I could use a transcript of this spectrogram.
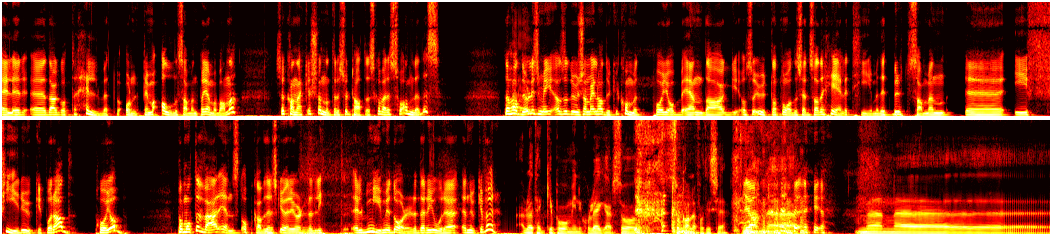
eller eh, det har gått til helvete ordentlig med alle sammen på hjemmebane, så kan jeg ikke skjønne at resultatet skal være så annerledes. Det hadde jo liksom altså Du Jamel, hadde jo ikke kommet på jobb en dag, og så uten at noe hadde skjedd, så hadde hele teamet ditt brutt sammen eh, i fire uker på rad på jobb. På en måte Hver eneste oppgave dere skal gjøre, gjør dere litt Eller mye mye dårligere enn dere gjorde en uke før. Når jeg tenker på mine kolleger, så, så kan det faktisk skje. Ja. Men, øh, Ja. Men uh,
